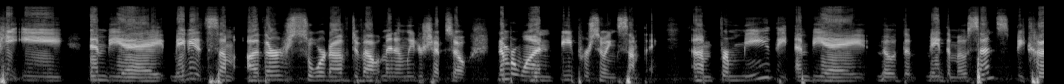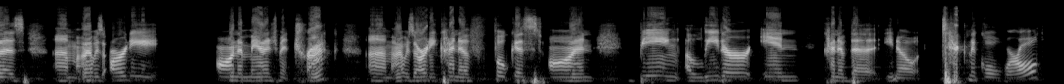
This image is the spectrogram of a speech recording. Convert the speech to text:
PE, MBA, maybe it's some other sort of development and leadership. So, number one, be pursuing something. Um, for me, the MBA made the, made the most sense because um, I was already on a management track. Um, I was already kind of focused on being a leader in kind of the you know technical world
